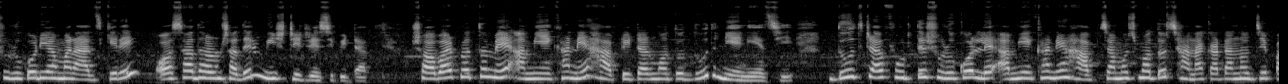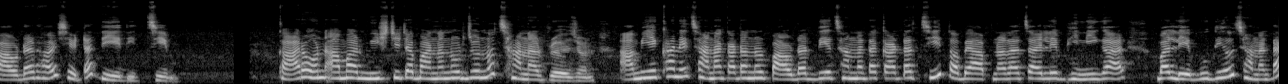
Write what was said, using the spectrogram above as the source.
শুরু করি আমার আজকের এই অসাধারণ স্বাদের মিষ্টির রেসিপিটা সবার প্রথমে আমি এখানে হাফ লিটার মতো দুধ নিয়ে নিয়েছি। দুধটা ফুটতে শুরু করলে আমি এখানে হাফ চামচ মতো ছানা কাটানোর যে পাউডার হয় সেটা দিয়ে দিচ্ছি। কারণ আমার মিষ্টিটা বানানোর জন্য ছানার প্রয়োজন। আমি এখানে ছানা কাটানোর পাউডার দিয়ে ছানাটা কাটাচ্ছি, তবে আপনারা চাইলে ভিনিগার বা লেবু দিয়েও ছানাটা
